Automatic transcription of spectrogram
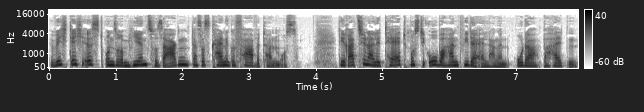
Wichtig ist, unserem Hirn zu sagen, dass es keine Gefahr wittern muss. Die Rationalität muss die Oberhand wiedererlangen oder behalten.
